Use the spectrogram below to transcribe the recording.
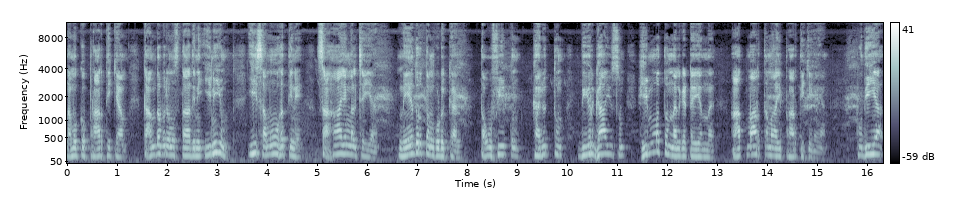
നമുക്ക് പ്രാർത്ഥിക്കാം. കാന്തപുരം ഉസ്താദിന് ഇനിയും ഈ സമൂഹത്തിന് സഹായങ്ങൾ ചെയ്യാൻ നേതൃത്വം കൊടുക്കാൻ തൗഫീഖും കരുത്തും ദീർഘായുസ്സും ഹിമ്മത്തും നൽകട്ടെ എന്ന് ആത്മാർത്ഥമായി പ്രാർത്ഥിക്കുകയാണ്. പുതിയ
